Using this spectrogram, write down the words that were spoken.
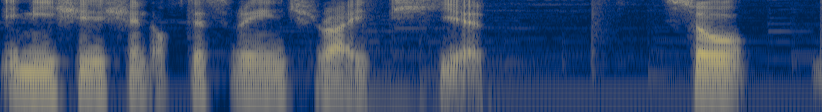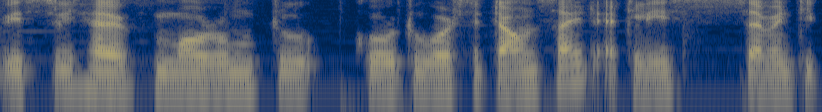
initiation of this range right here. So we still have more room to go towards the downside at least 70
